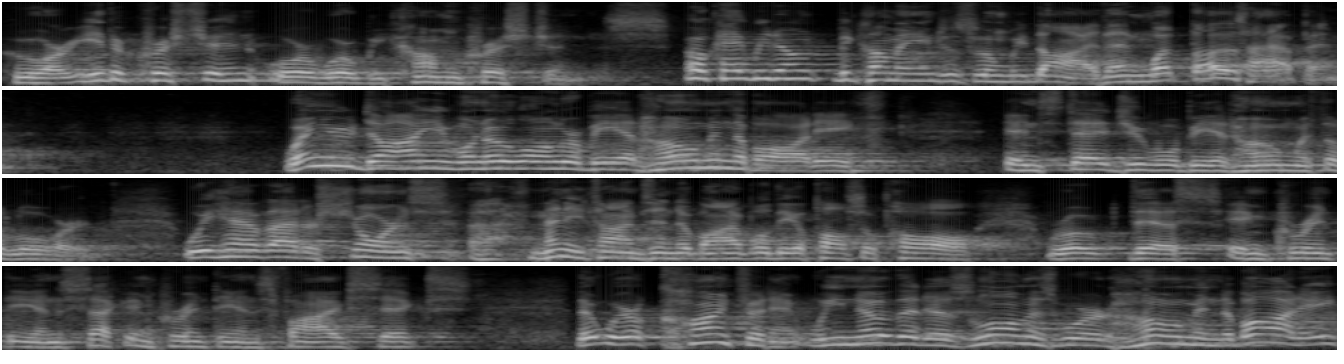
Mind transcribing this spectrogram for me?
who are either Christian or will become Christians. Okay, we don't become angels when we die. Then what does happen? When you die, you will no longer be at home in the body. Instead, you will be at home with the Lord. We have that assurance uh, many times in the Bible. The Apostle Paul wrote this in Corinthians, 2 Corinthians 5 6 that we're confident. We know that as long as we're at home in the body,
